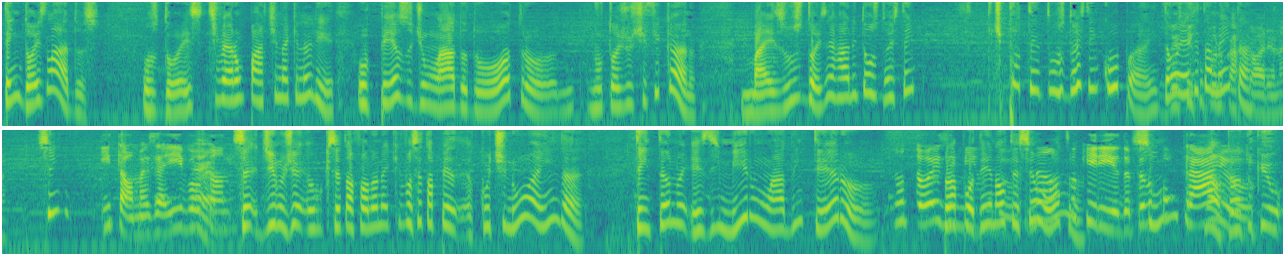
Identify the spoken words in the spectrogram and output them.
tem dois lados. Os dois tiveram parte naquilo ali. O peso de um lado do outro, não tô justificando. Mas os dois erraram, então os dois têm. Tipo, tem- os dois têm culpa. Então ele culpa no também tá. cartório, né? Sim. Então, mas aí voltando. Cê- de um o que você tá falando é que você tá continua ainda tentando eximir um lado inteiro Não tô pra eximindo. poder enaltecer não, o outro. meu querido, pelo Sim. contrário. Não, tanto que, o,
